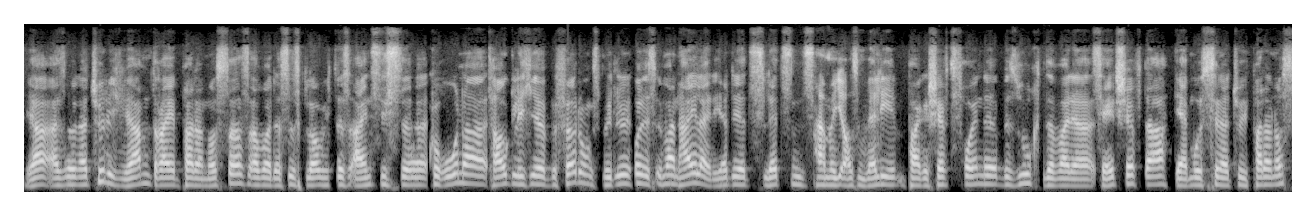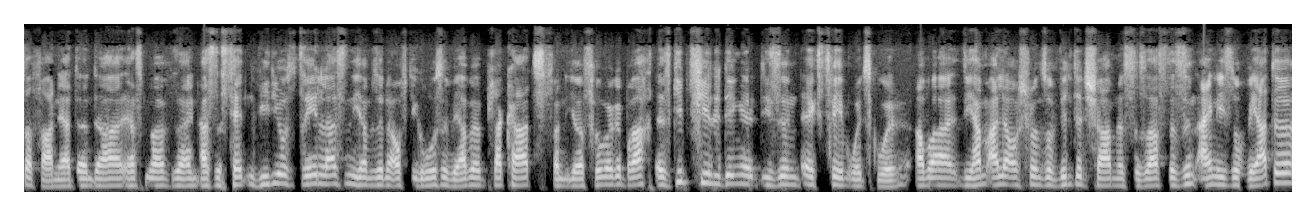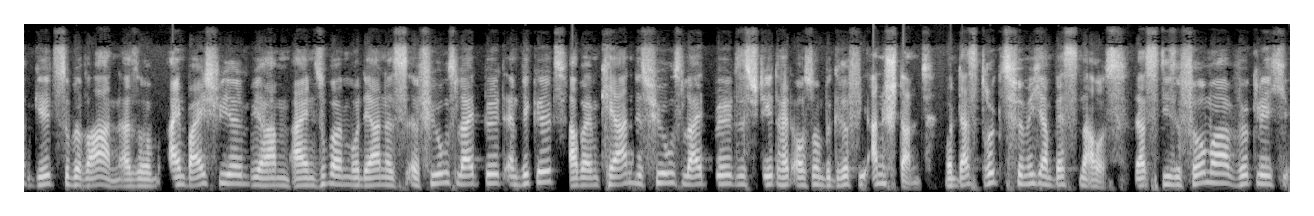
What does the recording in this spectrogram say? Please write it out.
Ja, also natürlich, wir haben drei Paternosters, aber das ist, glaube ich, das einzigste Corona-taugliche Beförderungsmittel und ist immer ein Highlight. Ich hatte jetzt letztens, haben wir aus dem Valley ein paar Geschäftsfreunde besucht, da war der Sales-Chef da, der musste natürlich Paternoster fahren. Er hat dann da erstmal seinen Assistenten Videos drehen lassen, die haben sie dann auf die große Werbeplakat von ihrer Firma gebracht. Es gibt viele Dinge, die sind extrem oldschool, aber die haben alle auch schon so Vintage-Charme, dass du sagst, das sind eigentlich so Werte, gilt zu bewahren. Also ein Beispiel, wir haben ein super modernes äh, Führungsleitbild entwickelt, aber im Kern des Führungsleitbildes steht halt auch so ein Begriff wie Anstand. Und das drückt es für mich am besten aus, dass diese Firma wirklich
